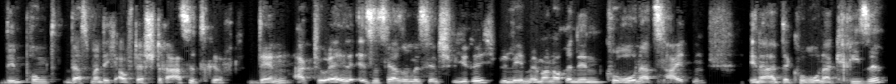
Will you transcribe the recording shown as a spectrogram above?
den Punkt, dass man dich auf der Straße trifft. Denn aktuell ist es ja so ein bisschen schwierig. Wir leben immer noch in den Corona-Zeiten, innerhalb der Corona-Krise.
